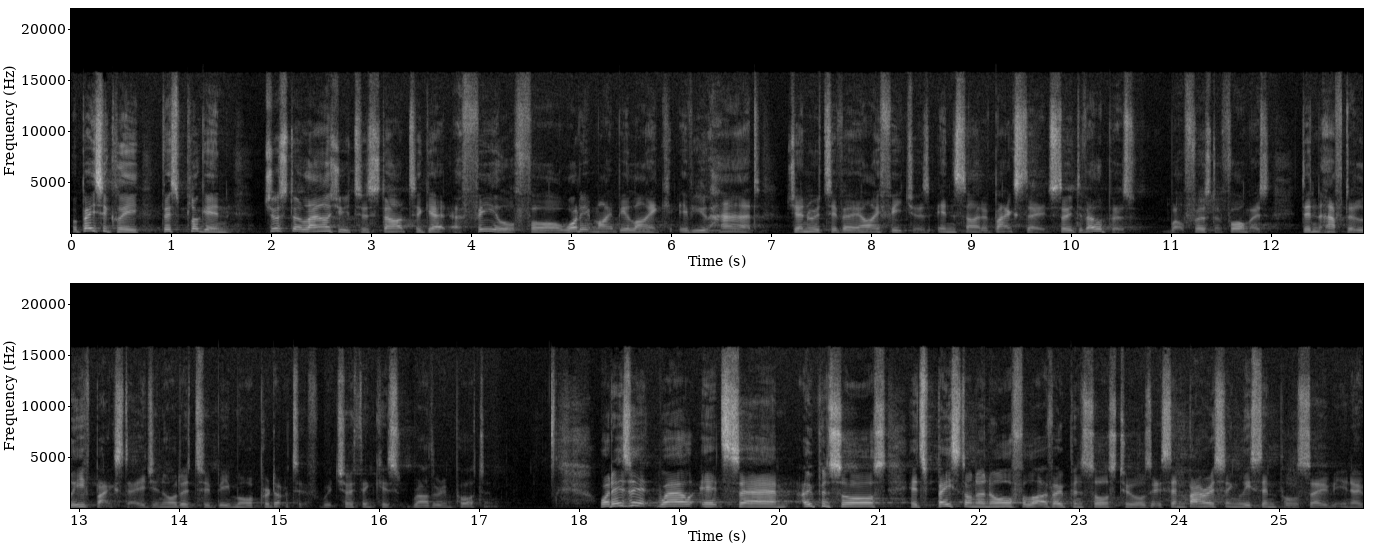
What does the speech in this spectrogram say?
But basically, this plugin just allows you to start to get a feel for what it might be like if you had generative AI features inside of Backstage. So developers, well, first and foremost, didn't have to leave Backstage in order to be more productive, which I think is rather important. What is it? Well, it's um, open source. It's based on an awful lot of open source tools. It's embarrassingly simple, so you know,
